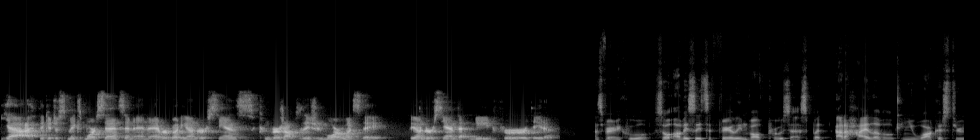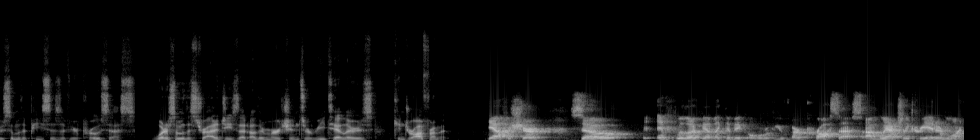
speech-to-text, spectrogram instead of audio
yeah, I think it just makes more sense and, and everybody understands conversion optimization more once they they understand that need for data. That's very cool. So obviously it's a fairly involved process, but at a high level, can you walk us through some of the pieces of your process? What are some of the strategies that other merchants or retailers can draw from it? Yeah, for sure. So if we look at like the big overview of our process, um, we actually created one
